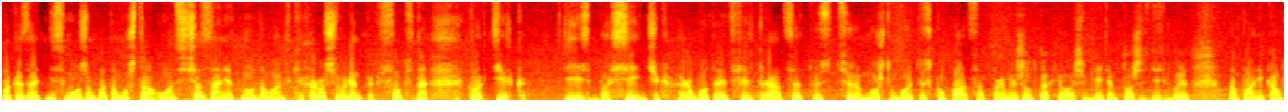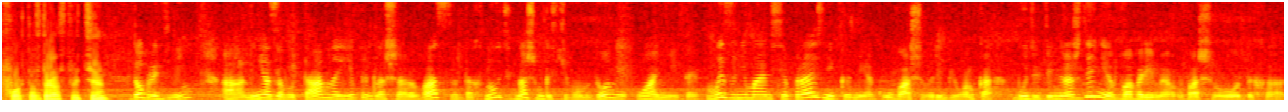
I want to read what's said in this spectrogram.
показать не сможем, потому что он сейчас занят, но довольно-таки хороший вариант, как, собственно, квартирка. Есть бассейнчик, работает фильтрация, то есть э, можно будет искупаться в промежутках, и вашим детям тоже здесь будет на плане комфорта. Здравствуйте! Добрый день, а, меня зовут Анна, я приглашаю вас отдохнуть в нашем гостевом доме у Аниты. Мы занимаемся праздниками у вашего ребенка, будет день рождения во время вашего отдыха,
